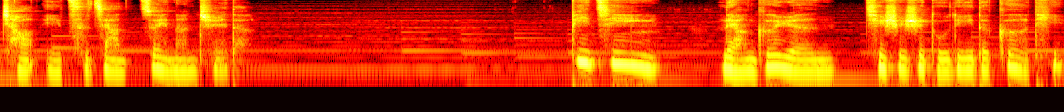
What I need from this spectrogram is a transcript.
吵一次架最能知的。毕竟，两个人其实是独立的个体，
